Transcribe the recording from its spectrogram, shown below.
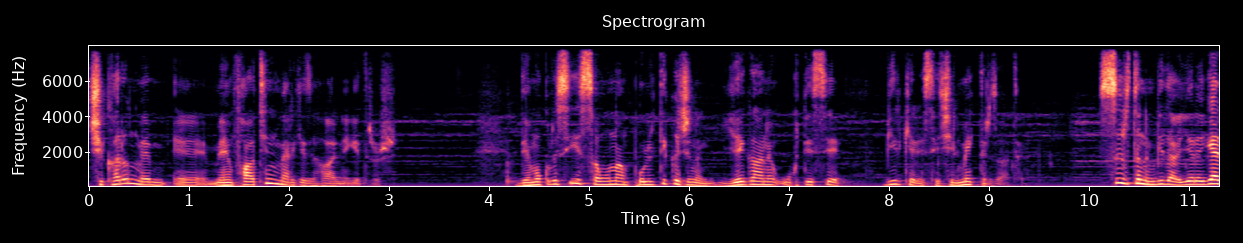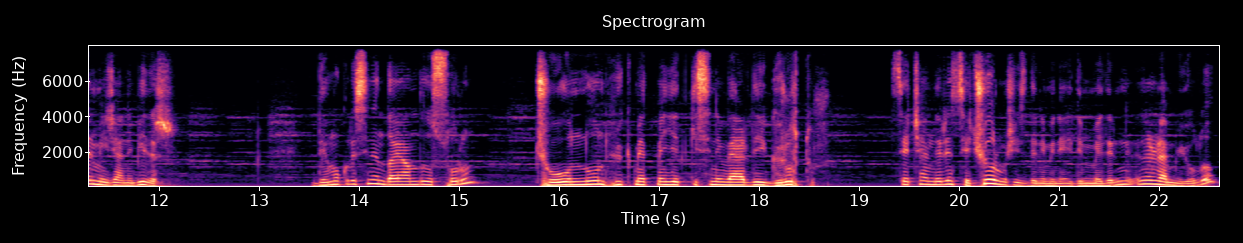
çıkarın ve e, menfaatin merkezi haline getirir. Demokrasiyi savunan politikacının yegane uhdesi bir kere seçilmektir zaten. Sırtının bir daha yere gelmeyeceğini bilir. Demokrasinin dayandığı sorun çoğunluğun hükmetme yetkisini verdiği güruhtur. Seçenlerin seçiyormuş izlenimini edinmelerinin en önemli yolu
